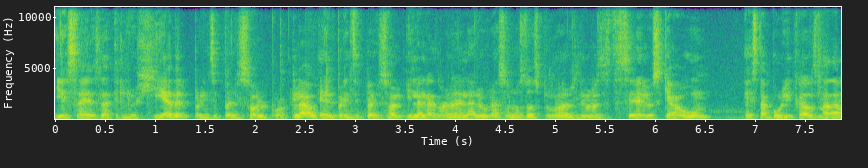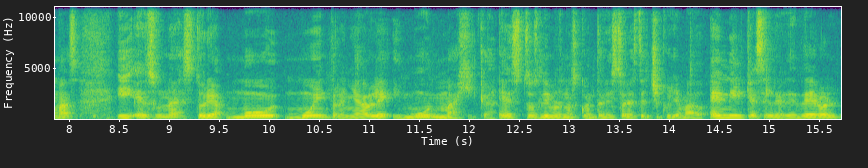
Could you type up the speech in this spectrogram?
Y esa es la trilogía del Príncipe del Sol por Cloud. El Príncipe del Sol y la Ladrona de la Luna son los dos primeros libros de esta serie, los que aún están publicados nada más y es una historia muy muy entrañable y muy mágica. Estos libros nos cuentan la historia de este chico llamado Emil que es el heredero al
